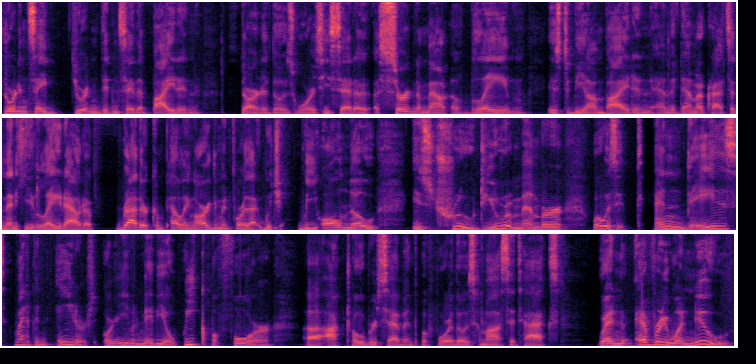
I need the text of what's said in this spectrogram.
Jordan say Jordan didn't say that Biden started those wars. He said a, a, certain amount of blame is to be on Biden and the Democrats. And then he laid out a rather compelling argument for that, which we all know is true. Do you remember, what was it, 10 days? Might have been eight or, or even maybe a week before uh, October 7th, before those Hamas attacks, when everyone knew,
